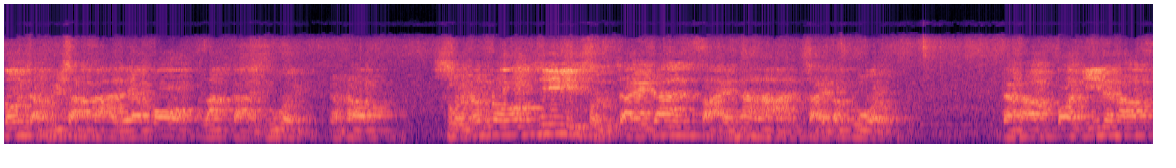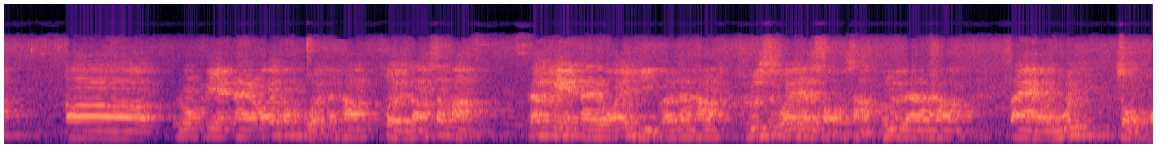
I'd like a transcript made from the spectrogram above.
นอกจากวิชาการแล้วก็ร่างกายด้วยนะครับ ส่วนน้องๆที่สนใจด้านสายทหารสายตำรวจนะครับ ตอนนี้นะครับโรงเรียนนายร้อยตำรวจนะครับ เปิดรับสมัครนักเรียนนายร้อยหญิงแล้วนะครับ รู้สึกว่าจะสองสามรุ่นแล้วนะครับ แต่วุฒิจบม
